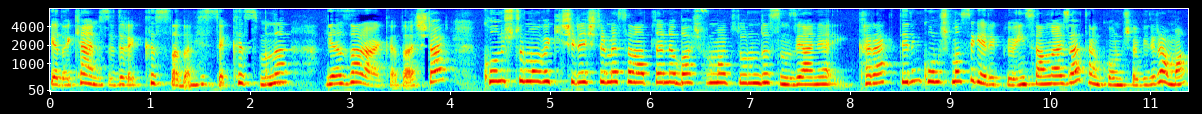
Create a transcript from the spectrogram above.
ya da kendisi direkt kıssadan hisse kısmını yazar arkadaşlar. Konuşturma ve kişileştirme sanatlarına başvurmak zorundasınız. Yani karakterin konuşması gerekiyor. İnsanlar zaten konuşabilir ama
